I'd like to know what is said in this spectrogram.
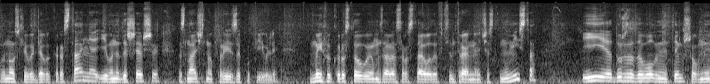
виносливі для використання і вони дешевші значно при закупівлі. Ми їх використовуємо зараз, розставили в центральної частини міста і дуже задоволені тим, що вони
